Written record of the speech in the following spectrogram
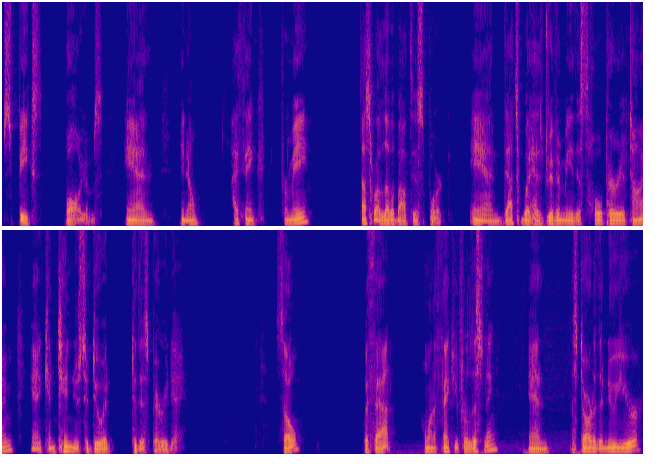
speaks volumes. And, you know, I think for me, that's what I love about this sport. And that's what has driven me this whole period of time and continues to do it to this very day. So, with that, I want to thank you for listening. And the start of the new year,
